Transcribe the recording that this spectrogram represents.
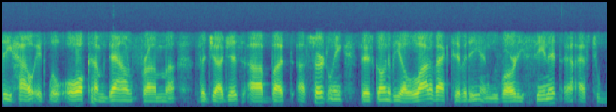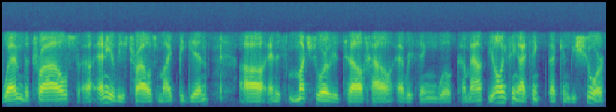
see how it will all come down from uh, the judges. Uh, but uh, certainly, there's going to be a lot of activity, and we've already seen it as to when the trials, any of these trials, might begin. Uh, and it's much too early to tell how everything will come out. The only thing I think that can be sure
